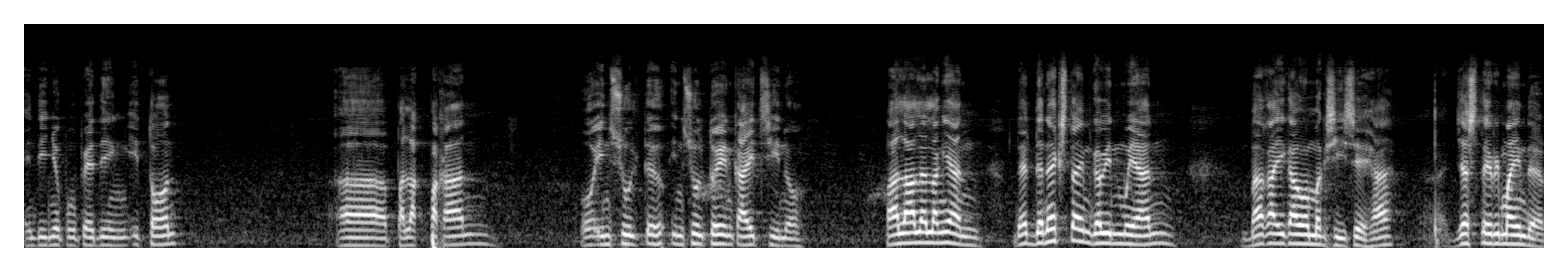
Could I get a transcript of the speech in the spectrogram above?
Hindi nyo po pwedeng itont, ah, palakpakan, o insulto, insultuhin kahit sino. Paalala lang yan. That the next time gawin mo yan, baka ikaw ang magsisi, ha? Just a reminder.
